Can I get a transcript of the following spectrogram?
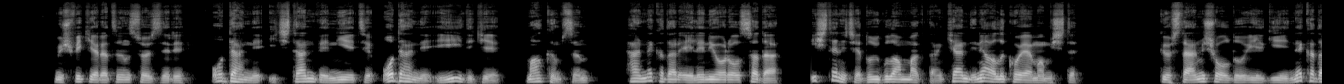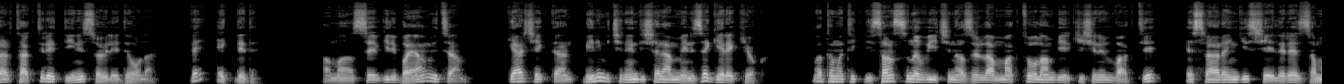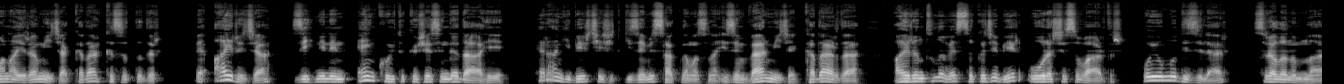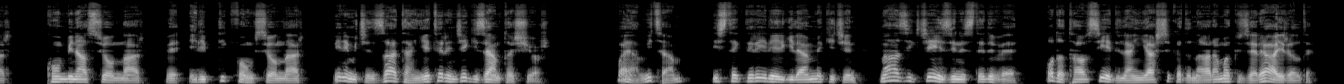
Müşfik yaratığın sözleri o denli içten ve niyeti o denli iyiydi ki, Malcolmson her ne kadar eğleniyor olsa da içten içe duygulanmaktan kendini alıkoyamamıştı. Göstermiş olduğu ilgiyi ne kadar takdir ettiğini söyledi ona ve ekledi. Ama sevgili Bayan Vitam, gerçekten benim için endişelenmenize gerek yok. Matematik lisans sınavı için hazırlanmakta olan bir kişinin vakti esrarengiz şeylere zaman ayıramayacak kadar kısıtlıdır ve ayrıca zihninin en kuytu köşesinde dahi herhangi bir çeşit gizemi saklamasına izin vermeyecek kadar da ayrıntılı ve sıkıcı bir uğraşısı vardır. Uyumlu diziler, sıralanımlar, kombinasyonlar ve eliptik fonksiyonlar benim için zaten yeterince gizem taşıyor. Bayan Vitam, istekleriyle ilgilenmek için nazikçe izin istedi ve o da tavsiye edilen yaşlı kadını aramak üzere ayrıldı.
